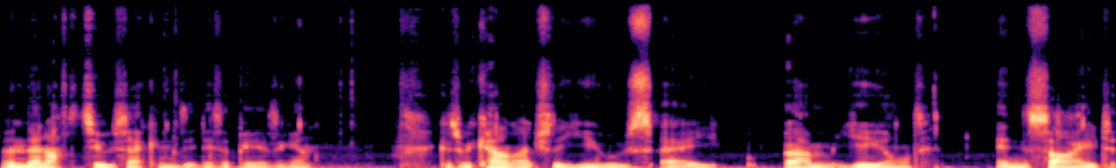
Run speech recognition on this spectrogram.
and then after two seconds it disappears again because we can't actually use a um, yield inside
